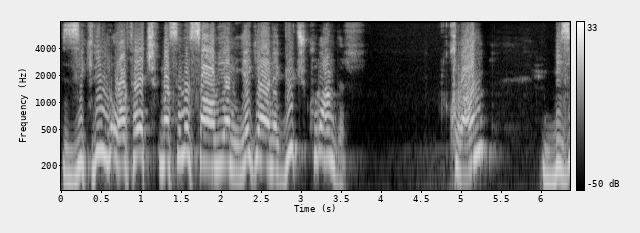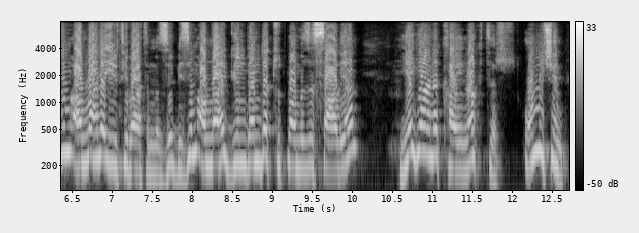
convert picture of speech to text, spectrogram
zikrin ortaya çıkmasını sağlayan yegane güç Kur'an'dır. Kur'an bizim Allah'la irtibatımızı, bizim Allah'ı gündemde tutmamızı sağlayan yegane kaynaktır. Onun için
